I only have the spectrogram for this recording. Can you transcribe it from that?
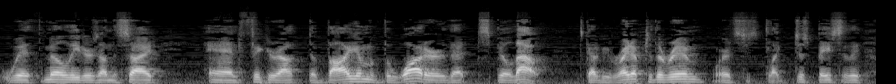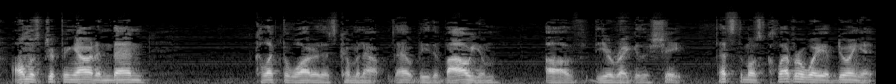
with milliliters on the side and figure out the volume of the water that spilled out. It's got to be right up to the rim where it's just like just basically almost dripping out and then collect the water that's coming out. That would be the volume of the irregular shape. That's the most clever way of doing it.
